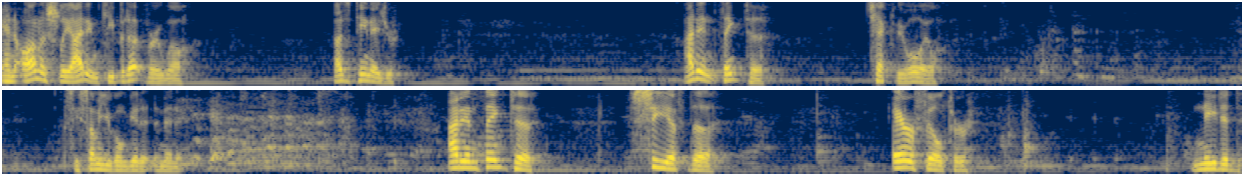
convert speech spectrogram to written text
And honestly, I didn't keep it up very well. I was a teenager. I didn't think to check the oil. See, some of you are going to get it in a minute. I didn't think to see if the air filter needed.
